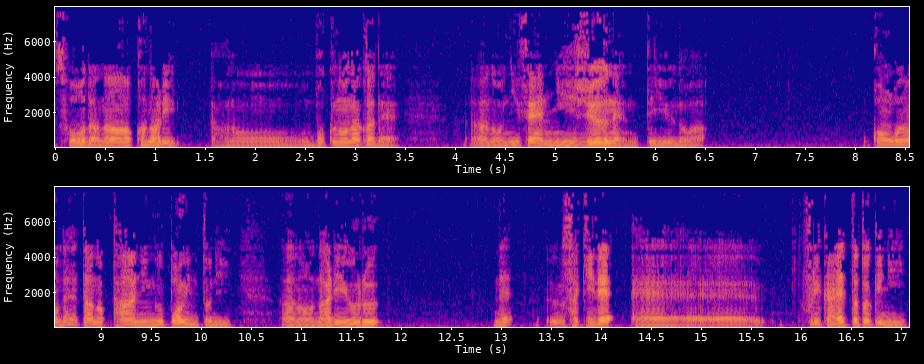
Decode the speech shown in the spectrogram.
そうだな、かなり、あの僕の中で、あの、2020年っていうのは、今後のね、タのターニングポイントに、あの、なりうる、ね、先で、えー、振り返った時に、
